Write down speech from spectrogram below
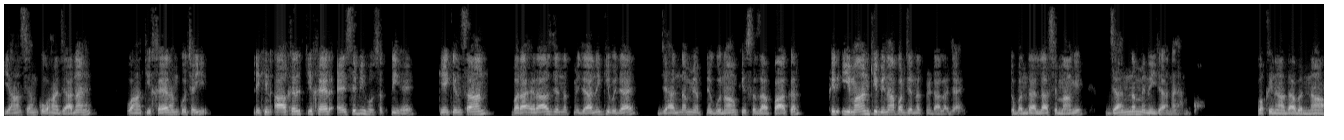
یہاں سے ہم کو وہاں جانا ہے، وہاں کی خیر ہم کو چاہیے۔ لیکن آخرت کی خیر ایسے بھی ہو سکتی ہے کہ ایک انسان براہ راست جنت میں جانے کی بجائے جہنم میں اپنے گناہوں کی سزا پا کر پھر ایمان کی بنا پر جنت میں ڈالا جائے۔ تو بندہ اللہ سے مانگے، جہنم میں نہیں جانا ہے ہم کو۔ وقین آداب النار۔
